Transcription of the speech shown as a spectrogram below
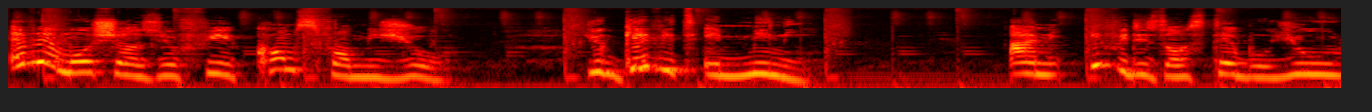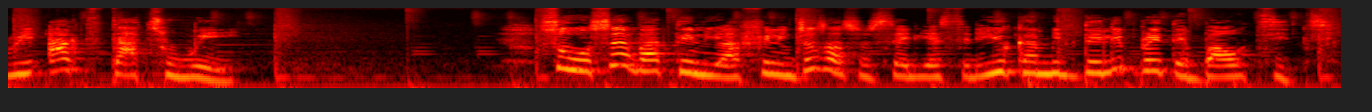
Every emotions you feel comes from you. You gave it a meaning. And if it is unstable you react that way. So whatsoever thing you are feeling just as we said yesterday you can be deliberate about it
